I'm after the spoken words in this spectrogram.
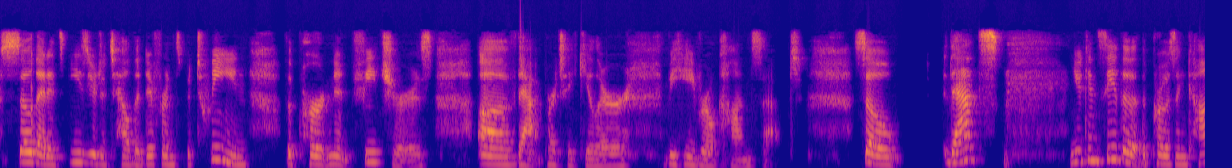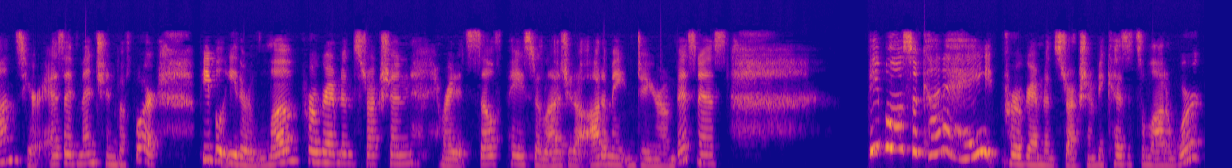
so that it's easier to tell the difference between the pertinent features of that particular behavioral concept. So that's you can see the, the pros and cons here. As I've mentioned before, people either love programmed instruction, right? It's self-paced, it allows you to automate and do your own business. People also kind of hate programmed instruction because it's a lot of work.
